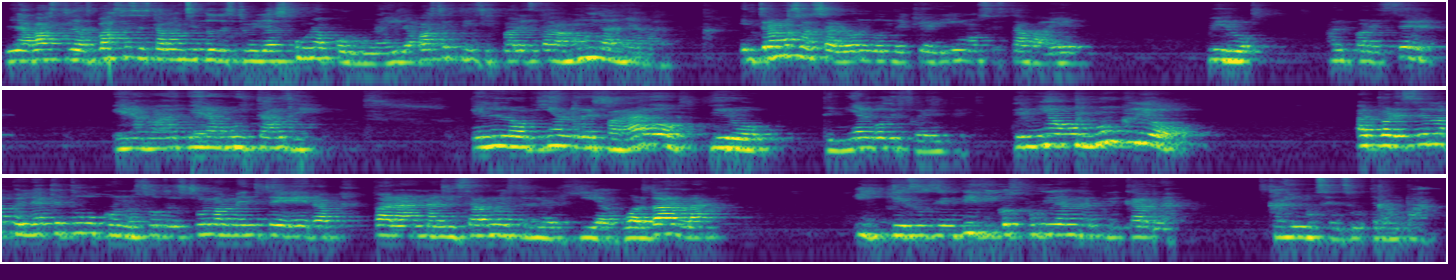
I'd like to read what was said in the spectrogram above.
las bases estaban siendo destruidas una por una y la base principal estaba muy dañada. Entramos al salón donde creímos estaba él, pero al parecer era, era muy tarde. él lo habían reparado, pero tenía algo diferente. Tenía un núcleo. Al parecer la pelea que tuvo con nosotros solamente era para analizar nuestra energía, guardarla y que sus científicos pudieran replicarla. Caímos en su trampa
